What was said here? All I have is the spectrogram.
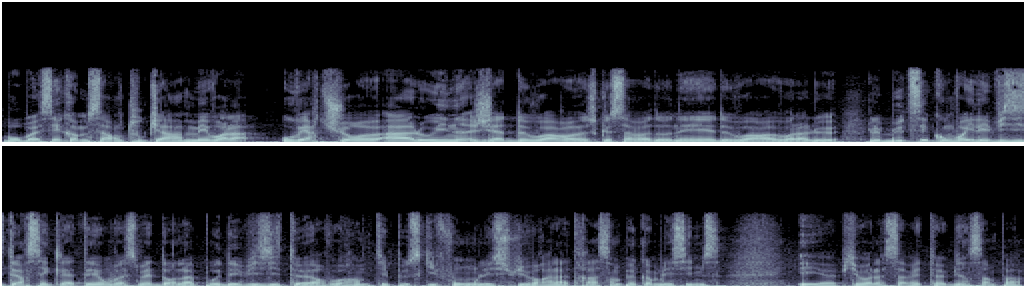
Bon, bah c'est comme ça en tout cas. Mais voilà, ouverture euh, à Halloween. J'ai hâte de voir euh, ce que ça va donner, de voir voilà le. Le but, c'est qu'on voit les visiteurs s'éclater. On va se mettre dans la peau des visiteurs, voir un petit peu ce qu'ils font, les suivre à la trace, un peu comme les Sims. Et puis voilà, ça va être bien sympa.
